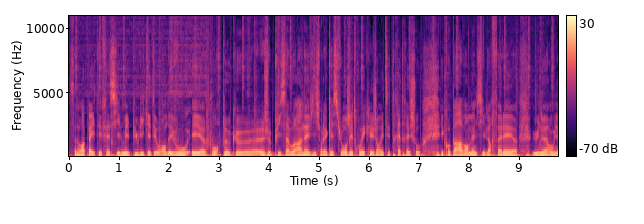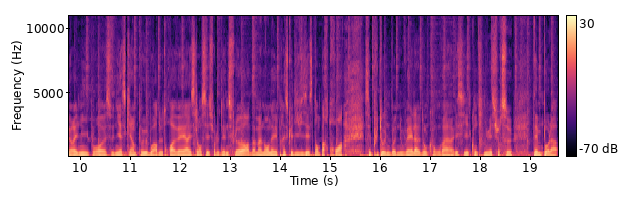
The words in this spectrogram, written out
Ça n'aura pas été facile, mais le public était au rendez-vous et euh, pour peu que je puisse avoir un avis sur la question, j'ai trouvé que les gens étaient très très chauds et qu'auparavant, même s'il leur fallait une heure ou une heure et demie pour se niasquer un peu, boire deux trois verres et se lancer sur le dance floor, bah maintenant on avait presque divisé ce temps par trois. C'est plutôt une bonne nouvelle, donc on va essayer de continuer sur ce tempo-là.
